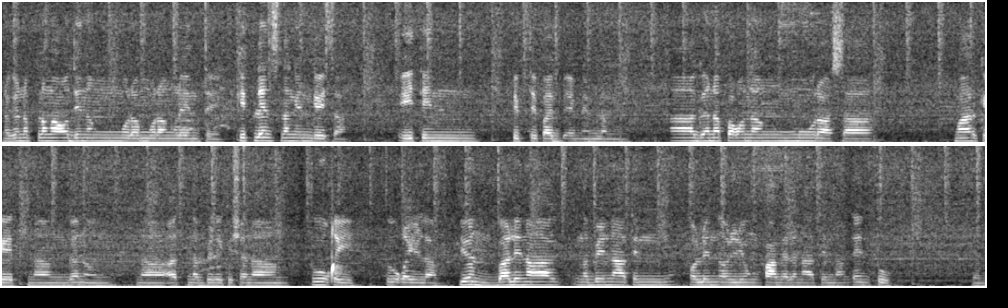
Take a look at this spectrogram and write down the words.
Naganap lang ako din ng murang-murang lente. Kit lens lang yun guys ah. 1855mm lang yun. Ah, ganap ako ng mura sa market ng ganun na at nabili ko siya ng 2K. 2K lang. Yun, bali na nabili natin all in all yung camera natin ng 10.2. Yan.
